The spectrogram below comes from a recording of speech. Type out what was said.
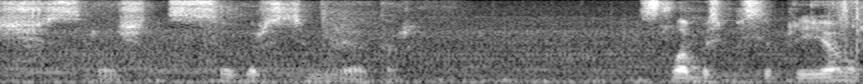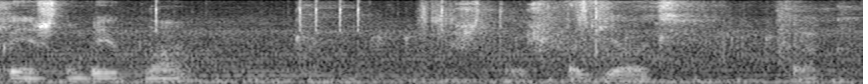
Срочно, супер стимулятор. Слабость после приема, конечно, будет, но что уж поделать. Так.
